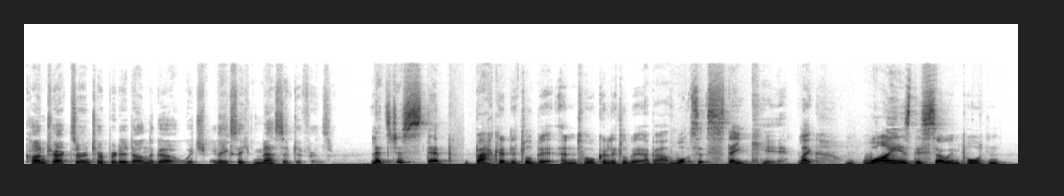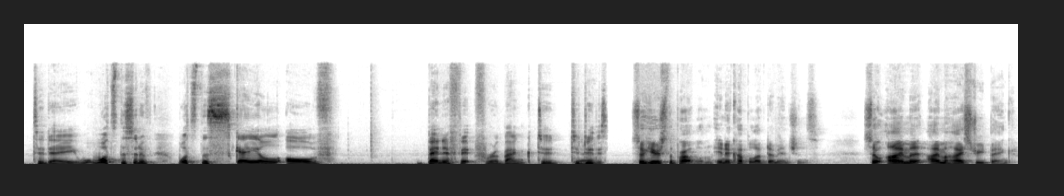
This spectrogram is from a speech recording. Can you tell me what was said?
contracts are interpreted on the go, which makes a massive difference. Let's just step back a little bit and talk a little bit about what's at stake here. Like, why is this so important today? What's the sort of what's the scale of benefit for a bank to, to yeah. do this? So here's the problem in a couple of dimensions. So I'm a, I'm a high street bank.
